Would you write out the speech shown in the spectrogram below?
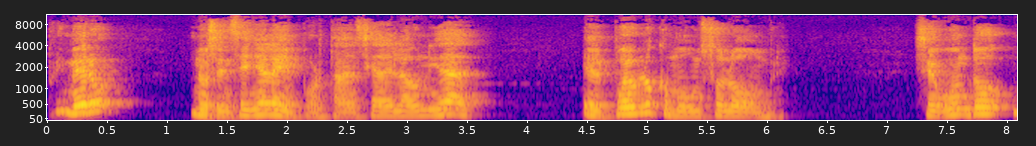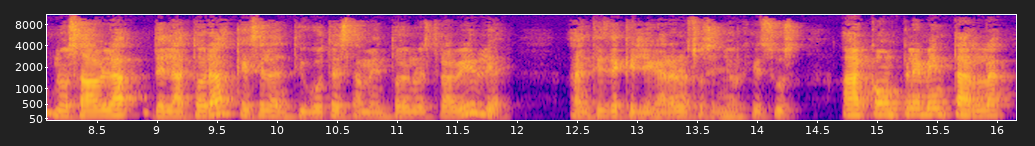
Primero, nos enseña la importancia de la unidad, el pueblo como un solo hombre. Segundo, nos habla de la Torah, que es el Antiguo Testamento de nuestra Biblia, antes de que llegara nuestro Señor Jesús a complementarla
